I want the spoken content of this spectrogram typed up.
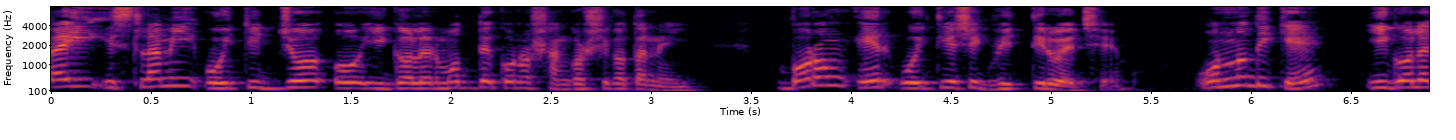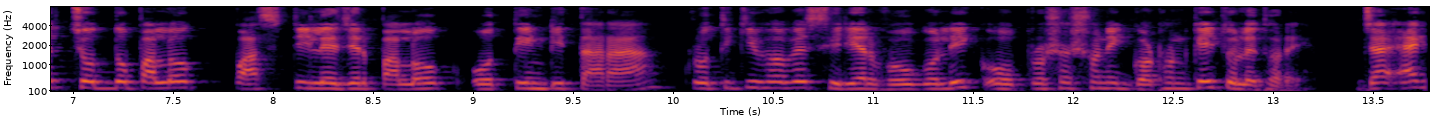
তাই ইসলামী ঐতিহ্য ও ইগলের মধ্যে কোনো সাংঘর্ষিকতা নেই, বরং এর ঐতিহাসিক ভিত্তি রয়েছে। অন্যদিকে ইগলের চোদ্দ পালক, পাঁচটি লেজের পালক ও তিনটি তারা প্রতীকীভাবে সিরিয়ার ভৌগোলিক ও প্রশাসনিক গঠনকেই তুলে ধরে, যা এক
